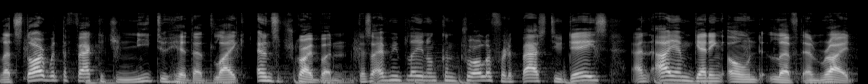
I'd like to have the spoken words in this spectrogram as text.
Let's start with the fact that you need to hit that like and subscribe button, because I've been playing on controller for the past two days and I am getting owned left and right.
